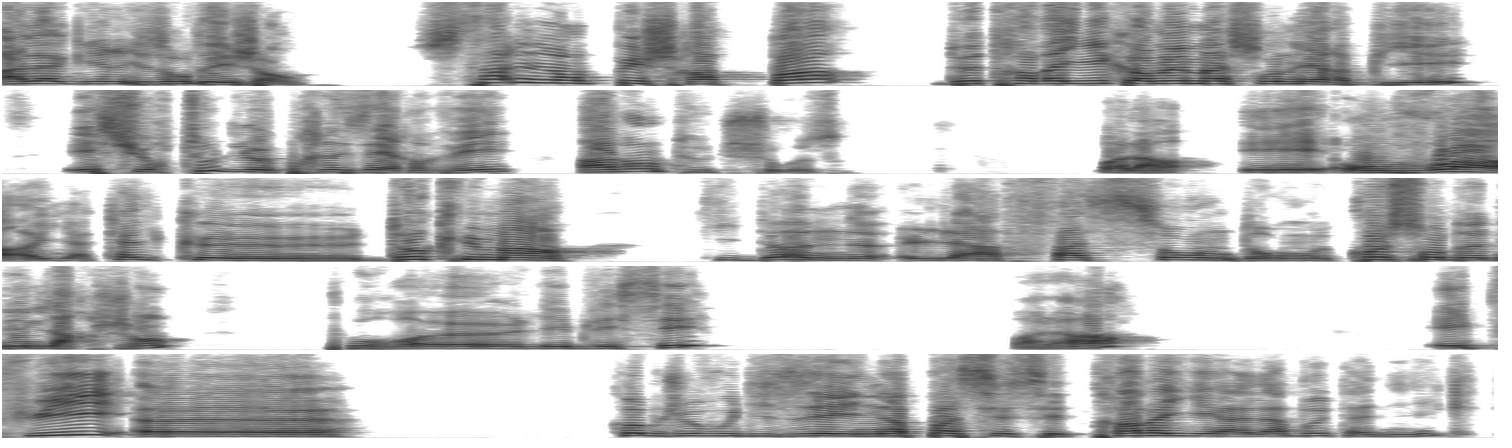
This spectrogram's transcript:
à la guérison des gens. Ça ne l'empêchera pas de travailler quand même à son herbier et surtout de le préserver avant toute chose. Voilà. Et on voit, il y a quelques documents qui donnent la façon dont Cosson donnait de l'argent pour euh, les blessés. Voilà. Et puis, euh, comme je vous disais, il n'a pas cessé de travailler à la botanique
